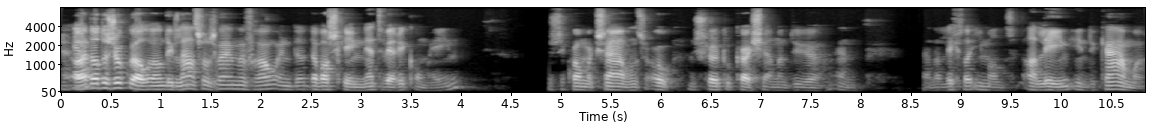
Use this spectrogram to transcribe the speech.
Ja. ja, dat is ook wel. Want ik laatst was bij mijn vrouw en da- daar was geen netwerk omheen. Dus dan kwam ik s'avonds ook een sleutelkastje aan de deur. En, en dan ligt er iemand alleen in de kamer.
